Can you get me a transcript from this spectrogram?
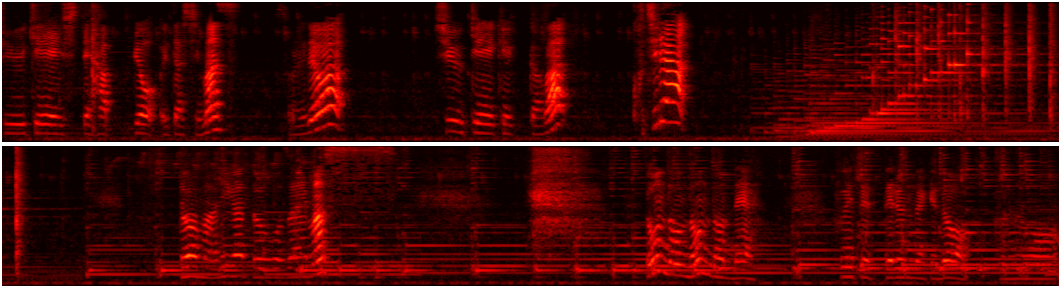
集計して発表いたします。それでは集計結果はこちら。どうもありがとうございます。どんどんどんどんね増えてってるんだけどあの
